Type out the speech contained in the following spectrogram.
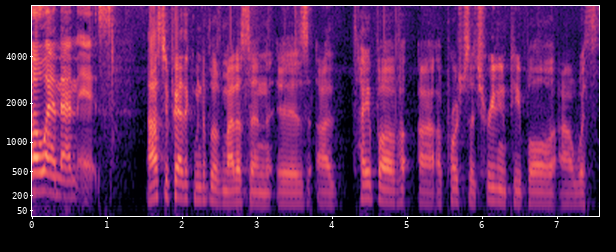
OMM is. Osteopathic manipulative medicine is a type of uh, approach to treating people uh, with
